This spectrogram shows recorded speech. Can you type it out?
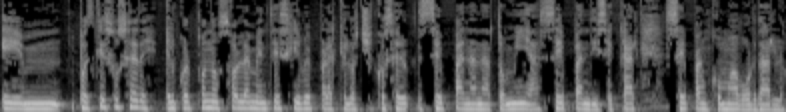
em, pues ¿qué sucede? El cuerpo no solamente sirve para que los chicos sepan anatomía, sepan disecar, sepan cómo abordarlo.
